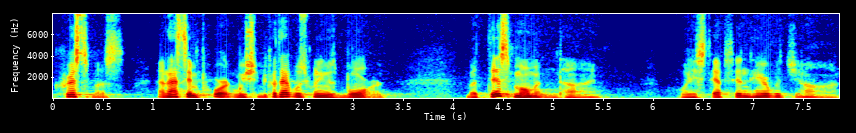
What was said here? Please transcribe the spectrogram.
Christmas, and that's important. We should because that was when he was born. But this moment in time, when he steps in here with John,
